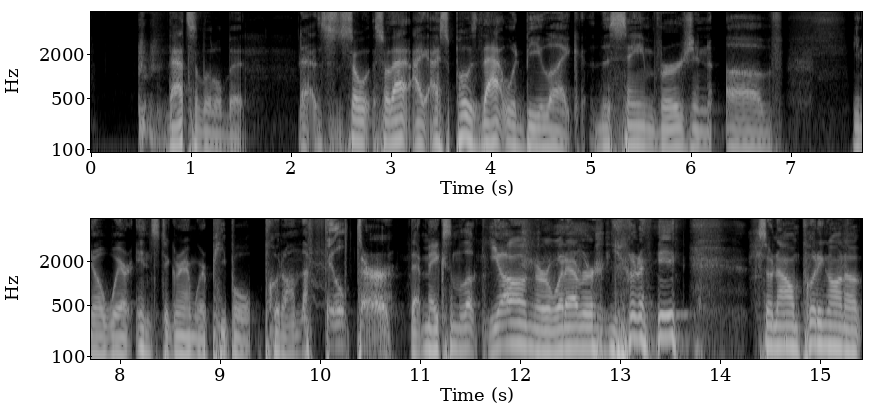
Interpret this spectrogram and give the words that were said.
that's a little bit. So so that I, I suppose that would be like the same version of you know where Instagram where people put on the filter that makes them look young or whatever. You know what I mean? So now I'm putting on a,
